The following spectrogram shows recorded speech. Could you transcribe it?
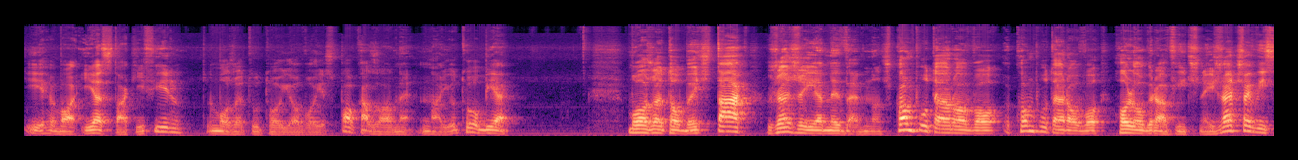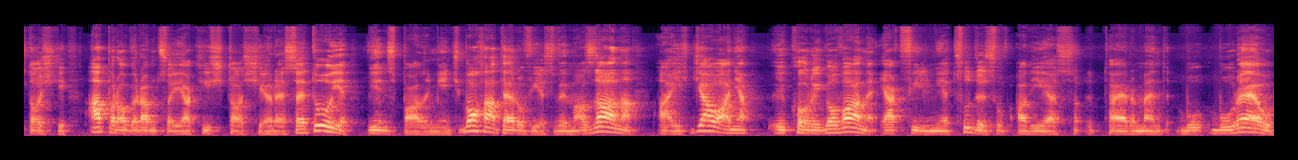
I chyba jest taki film, może tutojowo jest pokazane na YouTubie. Może to być tak, że żyjemy wewnątrz komputerowo, komputerowo-holograficznej rzeczywistości, a program co jakiś czas się resetuje, więc pamięć bohaterów jest wymazana, a ich działania y, korygowane, jak w filmie cudzysłów Adiesterment Bu- Bureu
